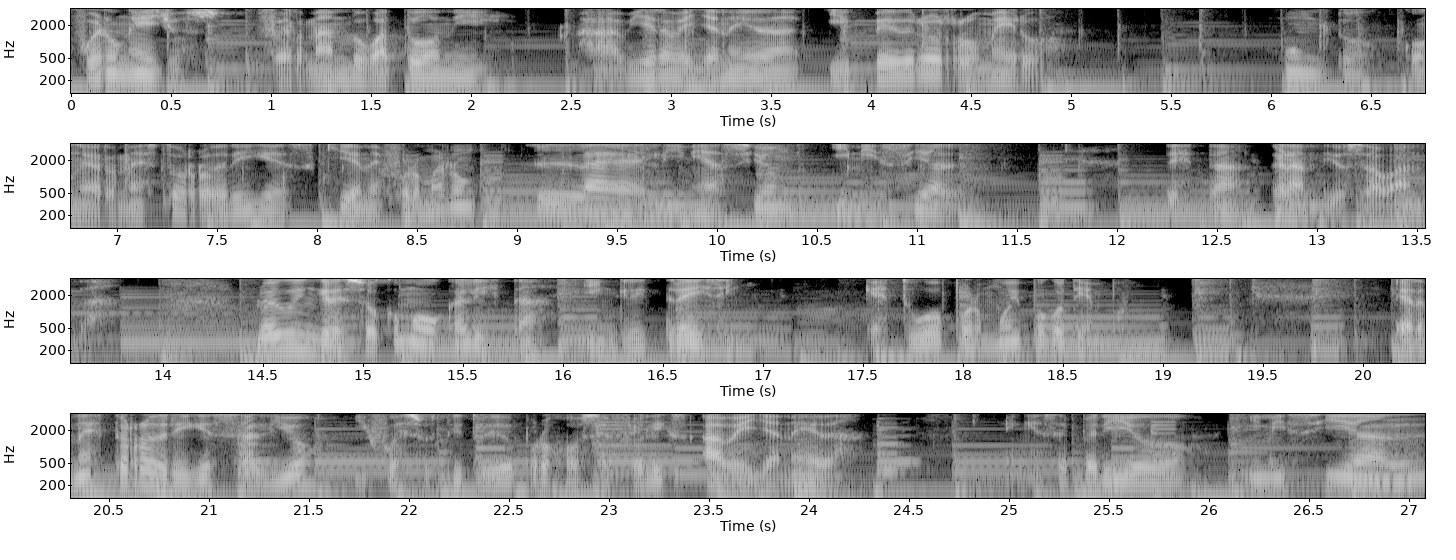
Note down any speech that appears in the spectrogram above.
Fueron ellos, Fernando Batoni, Javier Avellaneda y Pedro Romero, junto con Ernesto Rodríguez, quienes formaron la alineación inicial de esta grandiosa banda. Luego ingresó como vocalista Ingrid Racing, que estuvo por muy poco tiempo. Ernesto Rodríguez salió y fue sustituido por José Félix Avellaneda. En ese periodo inicial,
